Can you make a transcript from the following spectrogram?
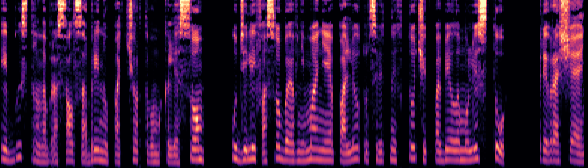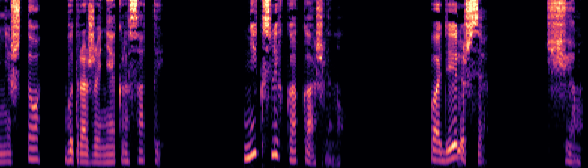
и быстро набросал Сабрину под чертовым колесом, уделив особое внимание полету цветных точек по белому листу, превращая ничто в отражение красоты. Ник слегка кашлянул. «Поделишься?» «Чем?»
